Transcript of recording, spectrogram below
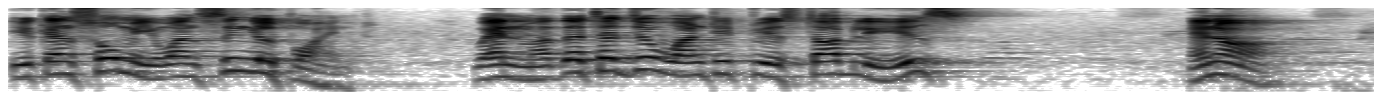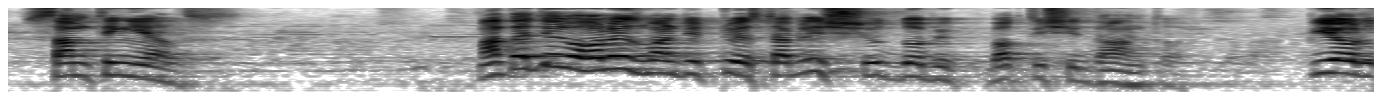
You can show me one single point. When Madhacharya wanted to establish, you know, something else, Madhacharya always wanted to establish Shuddha Bhakti Siddhanta, pure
